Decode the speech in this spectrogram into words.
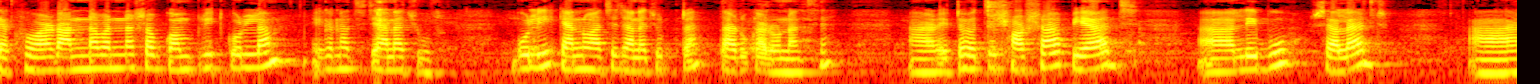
দেখো, আর রান্না বান্না সব কমপ্লিট করলাম। এখানে আছে চানাচুর। বলি কেন আছে চানাচুরটা? তারও কারণ আছে। আর এটা হচ্ছে শশা পেঁয়াজ লেবু, স্যালাড। আর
